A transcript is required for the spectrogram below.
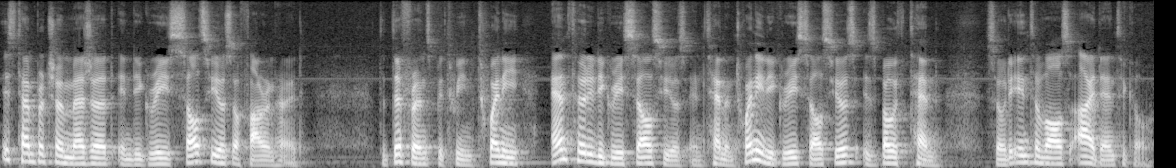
is temperature measured in degrees Celsius or Fahrenheit. The difference between 20 and 30 degrees Celsius and 10 and 20 degrees Celsius is both 10, so the intervals are identical.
